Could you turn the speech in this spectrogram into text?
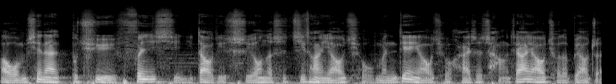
啊，我们现在不去分析你到底使用的是集团要求、门店要求还是厂家要求的标准，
